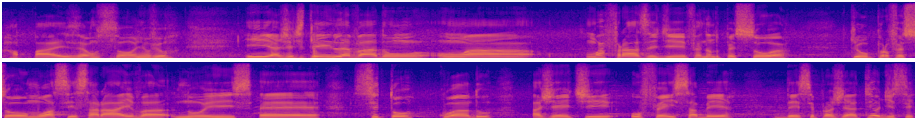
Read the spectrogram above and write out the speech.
Rapaz, é um sonho, viu? E a gente tem levado um, uma, uma frase de Fernando Pessoa que o professor Moacir Saraiva nos é, citou quando a gente o fez saber desse projeto. E eu disse:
